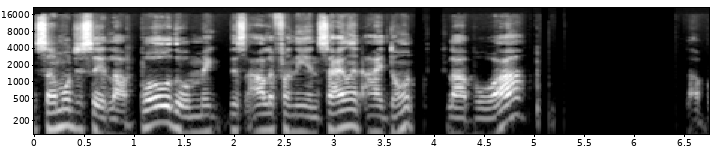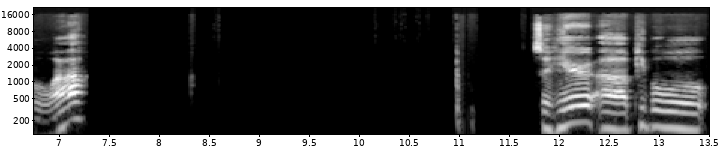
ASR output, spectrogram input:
Some will just say la bo. They'll make this aleph on the end silent. I don't. La boa. La boa. So here, uh, people will,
